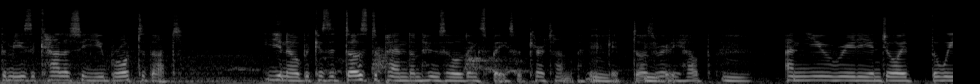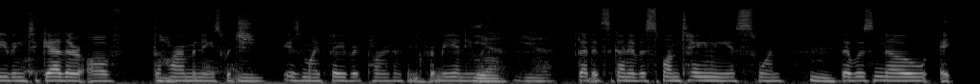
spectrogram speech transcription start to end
the musicality you brought to that. You know, because it does depend on who's holding space with kirtan. I think Mm, it does mm. really help. Mm. And you really enjoyed the weaving together of the Mm. harmonies, which Mm. is my favorite part. I think for me anyway. Yeah, yeah. That it's kind of a spontaneous one. There was no. It,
